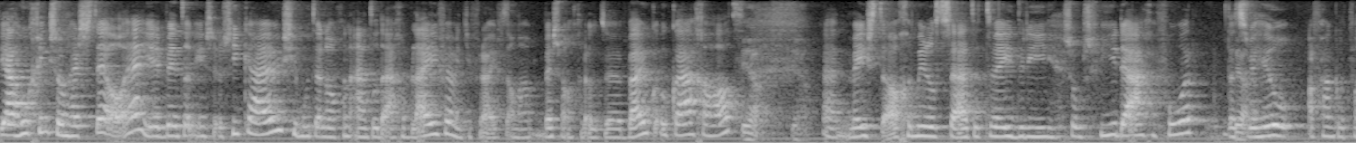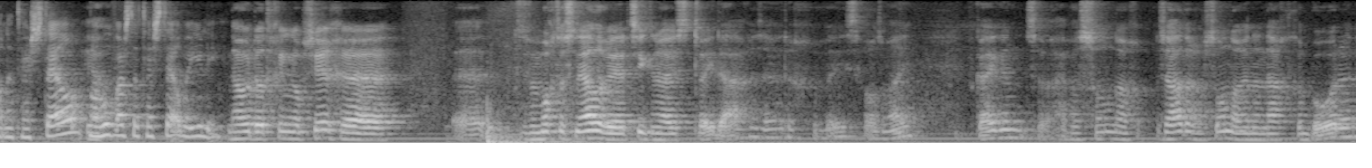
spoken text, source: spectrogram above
ja, hoe ging zo'n herstel? Hè? Je bent dan in zo'n ziekenhuis, je moet daar nog een aantal dagen blijven, want je vrouw heeft dan een- best wel een grote buik elkaar gehad. Ja, ja. En meestal gemiddeld staat er twee, drie, soms vier dagen voor. Dat is weer heel afhankelijk van het herstel. Maar hoe was dat herstel bij jullie? Nou, dat ging op zich. eh, eh, we mochten sneller weer het ziekenhuis twee dagen er geweest, volgens mij. Even kijken. Zo, hij was zondag, zaterdag of zondag in de nacht geboren.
